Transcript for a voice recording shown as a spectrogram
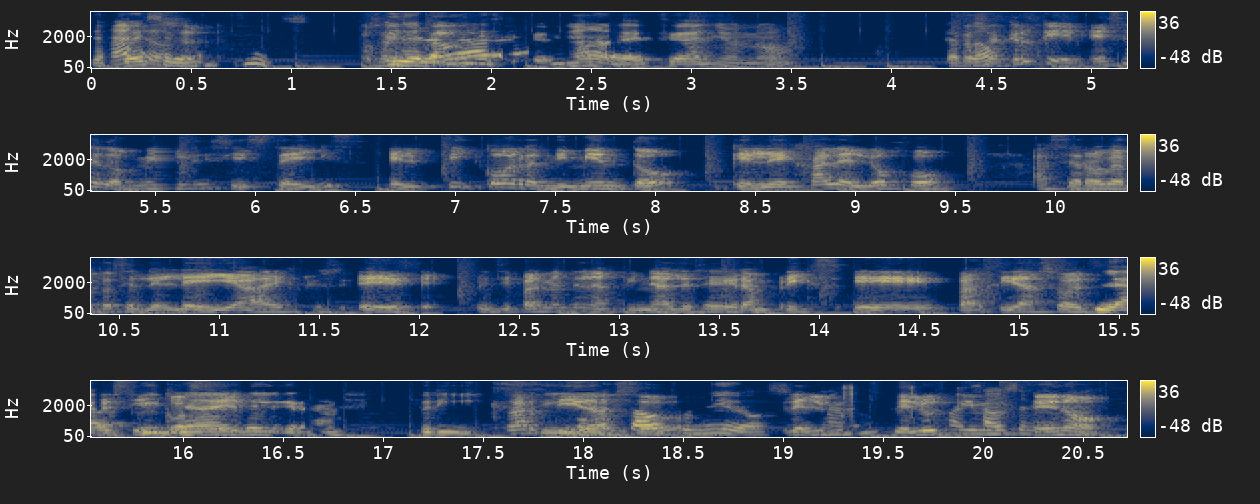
Después Claro. de. O sea, Y de la nada- este año, ¿no? O sea, creo que en ese 2016, el pico de rendimiento que le jala el ojo hacia Roberto es el de Leia, eh, eh, principalmente en la final de ese Grand Prix eh, partidazo de La 5 final sets. del Grand Prix. Partidazo. Estados Unidos. Del, último, Estados eh, Unidos. no,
